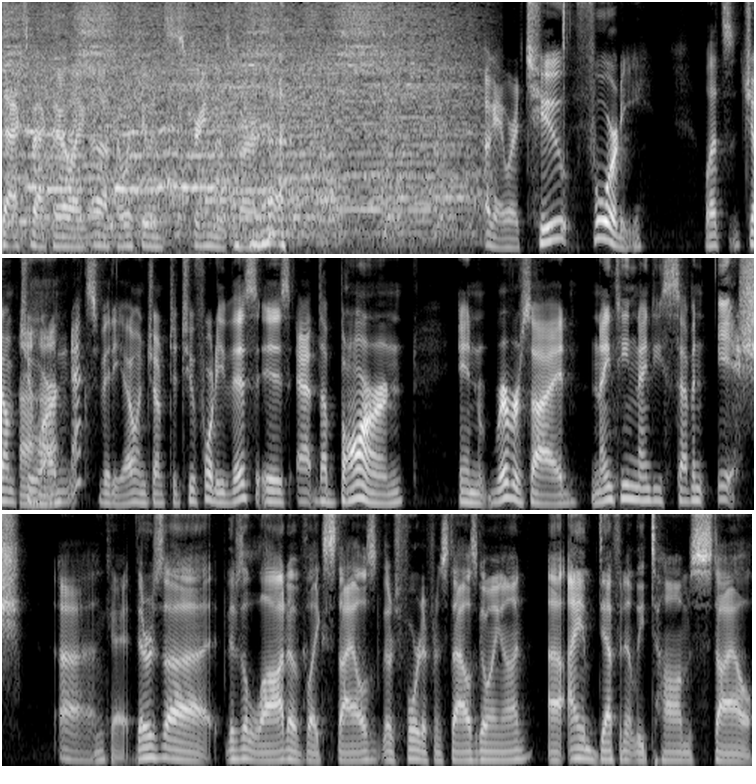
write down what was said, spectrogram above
Zach's back there like, ugh, I wish you wouldn't scream this part. okay, we're at 240. Let's jump to our Uh-huh. next video and jump to 240. This is at the barn in Riverside, 1997-ish. Uh, okay, there's uh there's a lot of like styles. There's four different styles going on. Uh, I am definitely Tom's style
